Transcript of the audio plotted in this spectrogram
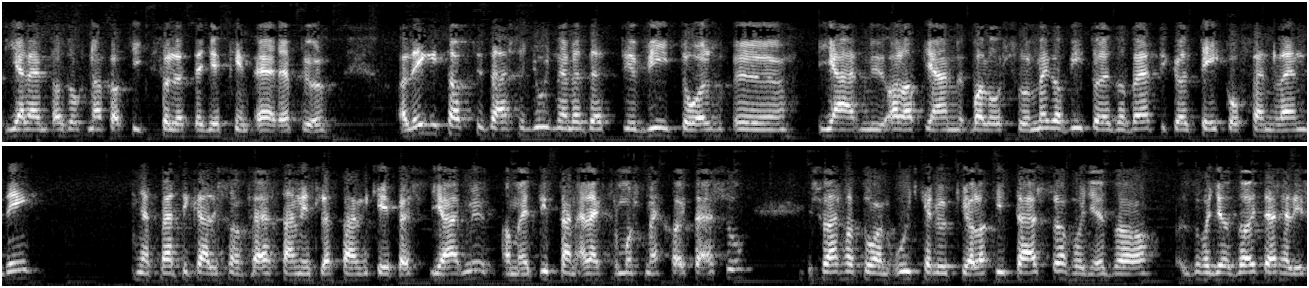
jelent azoknak, akik fölött egyébként elrepül. A légitaxizás egy úgynevezett VTOL jármű alapján valósul meg. A VTOL ez a Vertical Takeoff and Landing, hát vertikálisan felszállni és leszállni képes jármű, amely tisztán elektromos meghajtású, és várhatóan úgy kerül kialakításra, hogy, ez a, hogy a zajterhelés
